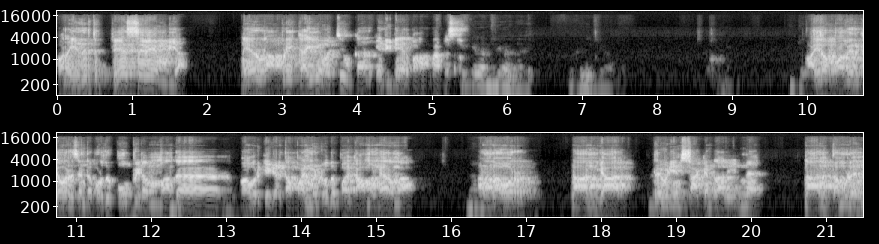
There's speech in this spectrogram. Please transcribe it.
அவரை எதிர்த்து பேசவே முடியாது. நேருலாம் அப்படியே கைய வச்சு உட்கார்ந்து கேட்டுக்கிட்டே இருப்பான்? அண்ணா பேசுறது. ஐரோப்பாவிற்கு அவர் சென்ற பொழுது போப்பிடம் அந்த அவருக்கு கிடைத்த அப்பாயின்மெண்ட் வந்து காமன் நேரம் தான் ஆனால் அவர் நான் யார்? திராவிடியன் ஸ்டாக் என்றால் என்ன? நான் தமிழன்.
